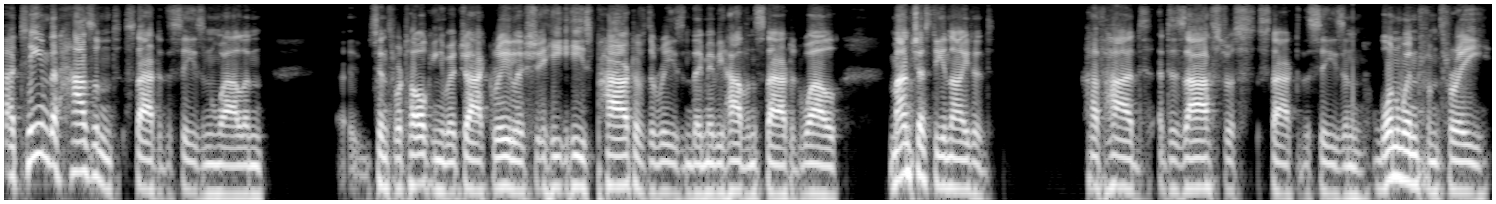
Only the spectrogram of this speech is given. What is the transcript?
a team that hasn't started the season well, and since we're talking about Jack Grealish, he he's part of the reason they maybe haven't started well. Manchester United have had a disastrous start to the season. One win from three.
